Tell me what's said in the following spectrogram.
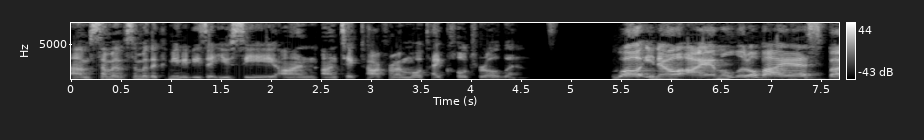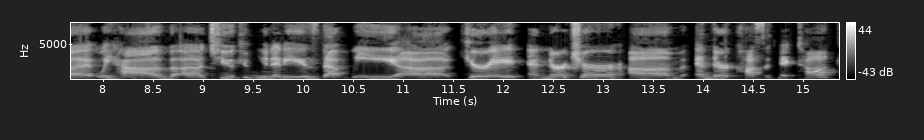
um, some of some of the communities that you see on on TikTok from a multicultural lens. Well, you know, I am a little biased, but we have uh, two communities that we uh, curate and nurture, um, and they're Casa TikTok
